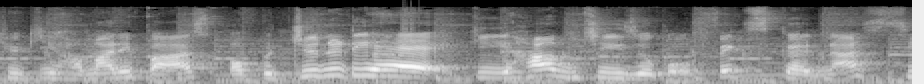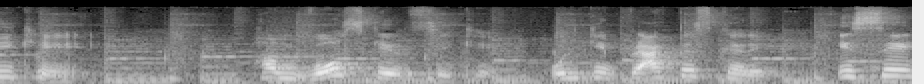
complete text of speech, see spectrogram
क्योंकि हमारे पास अपॉर्चुनिटी है कि हम चीज़ों को फिक्स करना सीखें। हम वो स्किल सीखें, उनकी प्रैक्टिस करें। इससे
